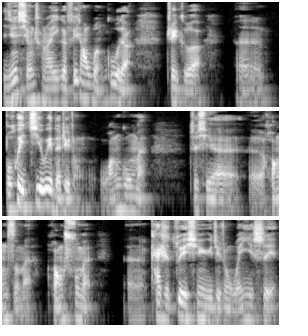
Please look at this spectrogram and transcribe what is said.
已经形成了一个非常稳固的这个。嗯，不会继位的这种王公们，这些呃皇子们、皇叔们，呃，开始醉心于这种文艺事业，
